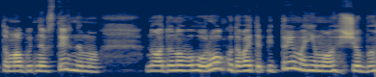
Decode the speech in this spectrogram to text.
то, мабуть, не встигнемо. Ну а до Нового року давайте підтримаємо, щоб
